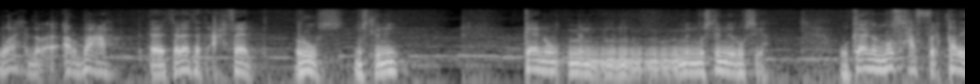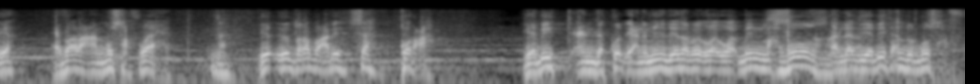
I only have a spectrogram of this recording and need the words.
واحد أربعة آه، ثلاثة أحفاد روس مسلمين. كانوا من من مسلمي روسيا. وكان المصحف في القرية عبارة عن مصحف واحد. نعم. يضرب عليه سهم قرعة. يبيت عند كل يعني مين اللي يضرب مين محظوظ الذي يبيت عنده المصحف؟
